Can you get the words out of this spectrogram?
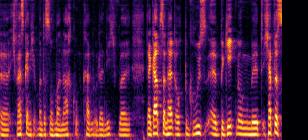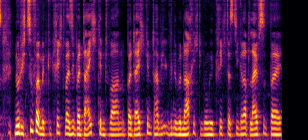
äh, ich weiß gar nicht, ob man das nochmal nachgucken kann oder nicht, weil da gab es dann halt auch Begrüß äh, Begegnungen mit, ich habe das nur durch Zufall mitgekriegt, weil sie bei Deichkind waren und bei Deichkind habe ich irgendwie eine Benachrichtigung gekriegt, dass die gerade live sind bei,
